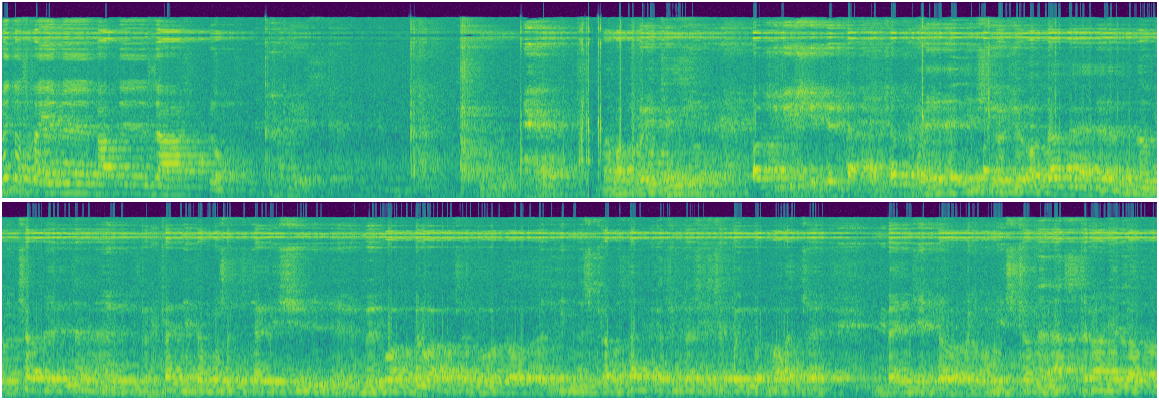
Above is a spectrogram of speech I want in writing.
my dostajemy baty za LOT. Ma pan tak E, Jeśli chodzi o dane, e, no to chciałby, ten, e, pewnie to może e, by była, może było to inne sprawozdanie. W każdym razie chcę poinformować, że będzie to umieszczone na stronie lotu,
